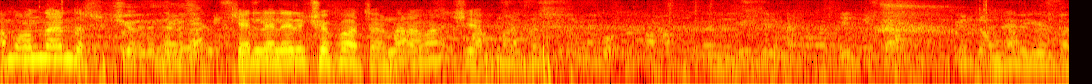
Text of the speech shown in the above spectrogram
Ama onların da suçu yok. Kelleleri çöpe atarlar ama şey yapmazlar. Ne 100 lira.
